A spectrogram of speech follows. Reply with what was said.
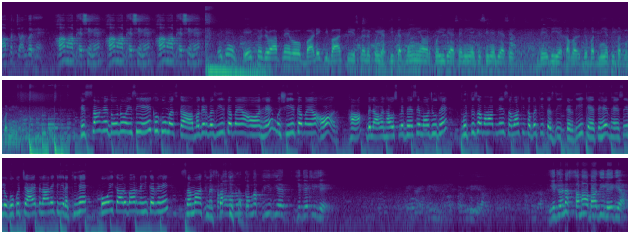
وہاں پر جانور ہیں۔ ہاں وہاں بھینسیں ہیں۔ ہاں وہاں بھینسیں ہیں۔ ہاں وہاں بھینسیں ہیں۔ دیکھیں، ایک تو جو آپ نے وہ باڑے کی بات کی، اس میں تو کوئی حقیقت نہیں ہے اور کوئی بھی ایسے نہیں ہے، کسی نے بھی ایسے دے دی ہے خبر جو بدنیتی پر مبنی ہے۔ حصہ ہے دونوں اسی ایک حکومت کا۔ مگر وزیر کا بیان اور ہے مشیر کا بیان اور۔ ہاں بلاول ہاؤس میں بھینسیں موجود ہیں۔ مرتضی وہاب نے سما کی خبر کی تصدیق کر دی۔ کہتے ہیں بھینسیں لوگوں کو چائے پلانے کے لیے رکھی ہیں۔ کوئی کاروبار نہیں کر رہے۔ سما کی پکی خبر۔ کہوں گا پلیز یہ یہ دیکھ لیجیے۔ یہ جو ہے نا سما بازی لے گیا۔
